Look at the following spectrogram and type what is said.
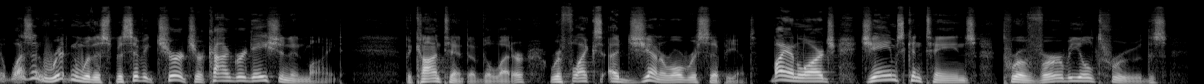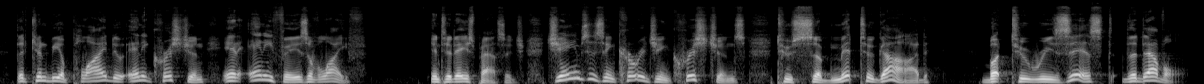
it wasn't written with a specific church or congregation in mind. The content of the letter reflects a general recipient. By and large, James contains proverbial truths that can be applied to any Christian in any phase of life. In today's passage, James is encouraging Christians to submit to God, but to resist the devil.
